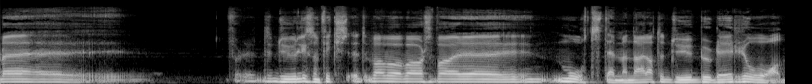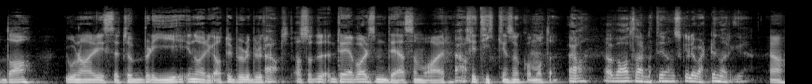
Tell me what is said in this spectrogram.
det for du liksom fikk, Hva hva- hva var eh, motstemmen der? At du burde råda Jordan Riise til å bli i Norge? At du burde brukt, Ja. altså det, var liksom det som var Ja. kritikken som kom mot det? Ja, det var alternativet. Han skulle vært i Norge. Ja.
